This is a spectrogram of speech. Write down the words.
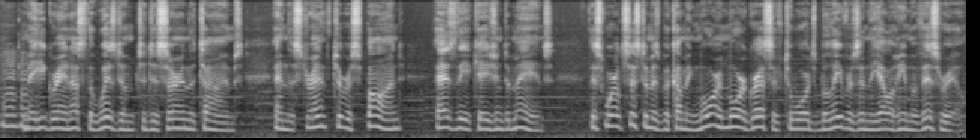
Mm-hmm. May he grant us the wisdom to discern the times and the strength to respond as the occasion demands. This world system is becoming more and more aggressive towards believers in the Elohim of Israel.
